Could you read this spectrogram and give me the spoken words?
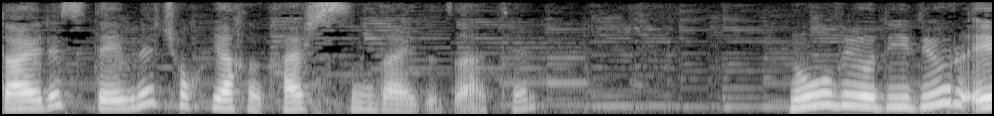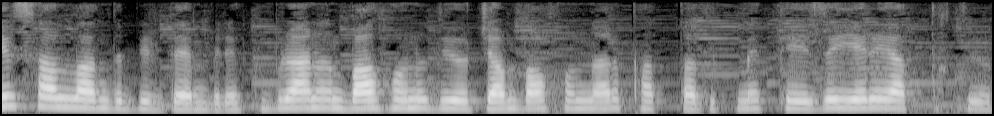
dairesi de evine çok yakın. Karşısındaydı zaten. Ne oluyor diye diyor. Ev sallandı birdenbire. Kübra'nın balkonu diyor. Cam balkonları patladı. Hikmet teyze yere yattık diyor.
